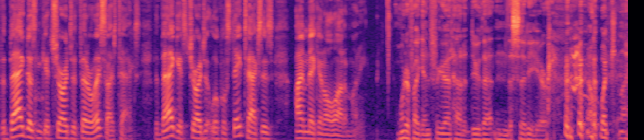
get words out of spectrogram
the bag doesn't get charged at federal excise tax. The bag gets charged at local state taxes. I'm making a lot of money. I wonder if I can figure out how to do that in the city here. what can I?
